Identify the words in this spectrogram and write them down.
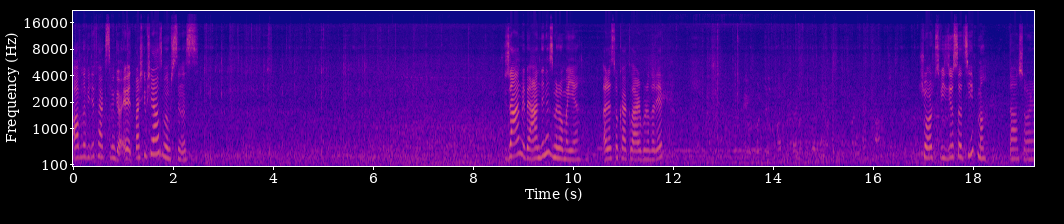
Abla bir de Taksim'i gör. Evet başka bir şey yazmamışsınız. Güzel mi? Beğendiniz mi Roma'yı? Ara sokaklar buralar hep. Shorts videosu atayım mı? Daha sonra.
